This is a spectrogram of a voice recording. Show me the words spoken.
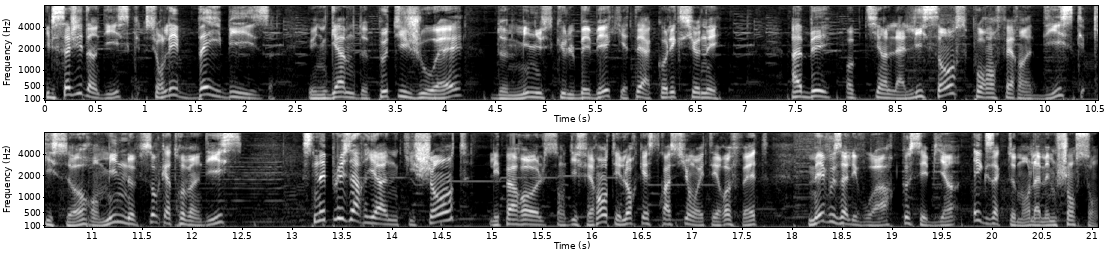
Il s'agit d'un disque sur les Babies, une gamme de petits jouets, de minuscules bébés qui étaient à collectionner. AB obtient la licence pour en faire un disque qui sort en 1990. Ce n'est plus Ariane qui chante, les paroles sont différentes et l'orchestration a été refaite, mais vous allez voir que c'est bien exactement la même chanson.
